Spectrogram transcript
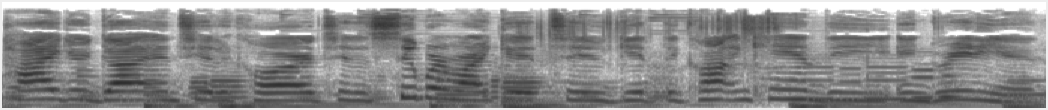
Tiger got into the car to the supermarket to get the cotton candy ingredient.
